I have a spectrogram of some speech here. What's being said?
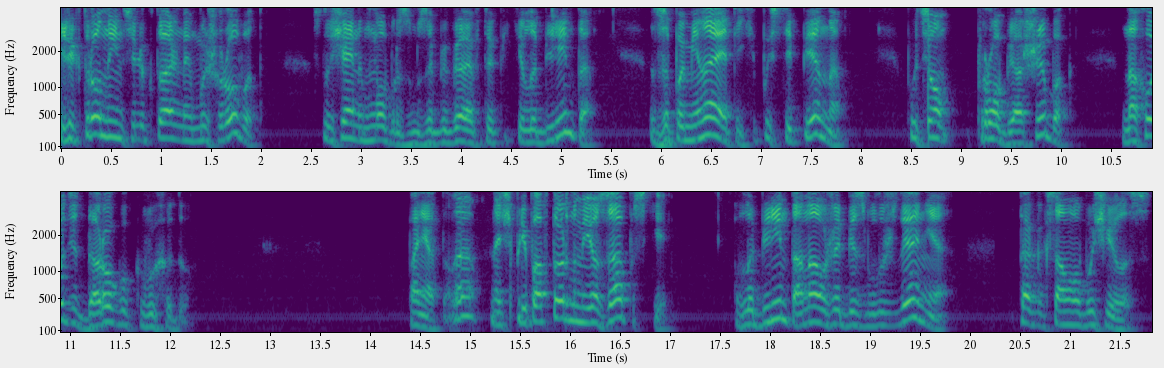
Электронный интеллектуальный мышь-робот, случайным образом забегая в тупики лабиринта, запоминает их и постепенно, путем проб и ошибок, находит дорогу к выходу. Понятно, да? Значит, при повторном ее запуске в лабиринт она уже без блуждания, так как самообучилась,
